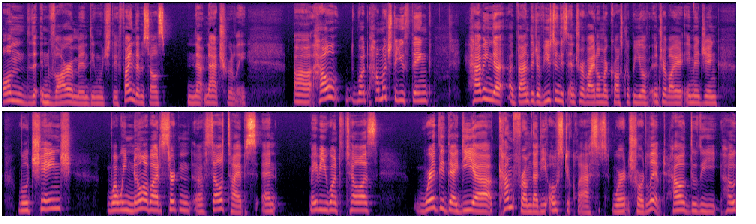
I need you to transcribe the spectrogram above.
on the environment in which they find themselves na- naturally? Uh, how what how much do you think having the advantage of using this intravital microscopy of intravital imaging will change what we know about certain uh, cell types and maybe you want to tell us where did the idea come from that the osteoclasts were short-lived how do the how,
